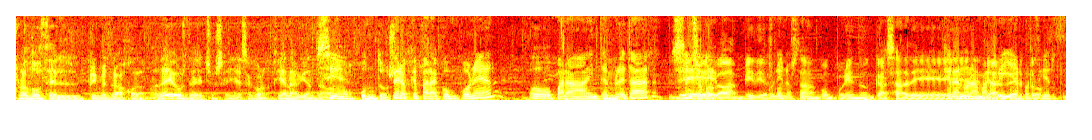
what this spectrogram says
produce el primer trabajo de Amadeus, de hecho, o sea, ya se conocían, habían trabajado Sí, juntos. Pero que para componer o para interpretar... De se hecho, colgaban vídeos cuando estaban componiendo en casa de, Que eran una maravilla, Alberto. por cierto.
